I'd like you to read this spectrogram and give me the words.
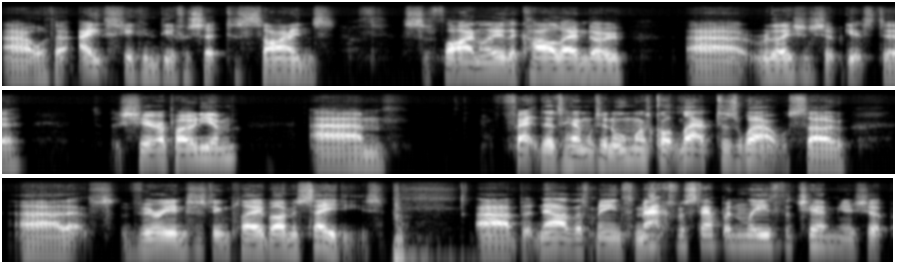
uh, with an eight second deficit to Sainz. So finally, the Carlando uh, relationship gets to share a podium. Um, fact is, Hamilton almost got lapped as well. So uh, that's very interesting play by Mercedes. Uh, but now this means Max Verstappen leads the championship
